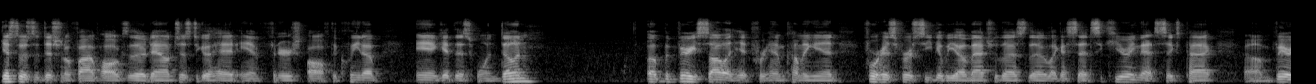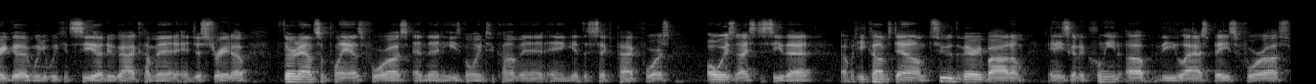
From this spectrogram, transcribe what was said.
Gets those additional five hogs that are down just to go ahead and finish off the cleanup and get this one done a very solid hit for him coming in for his first CWL match with us, though. Like I said, securing that six pack, um, very good when we could see a new guy come in and just straight up throw down some plans for us, and then he's going to come in and get the six pack for us. Always nice to see that. Uh, but he comes down to the very bottom, and he's going to clean up the last base for us.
